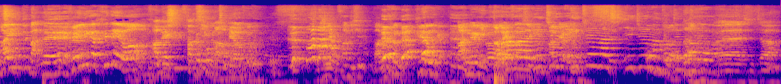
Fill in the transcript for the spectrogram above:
오신 분들이 많네. 괴리가 크네요. 400, 30만 명 30, 만 명. 그래, 만 명이. 그러면 430만 일주일 명. 일주일만 일주일만 버텨주세요. 아 진짜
